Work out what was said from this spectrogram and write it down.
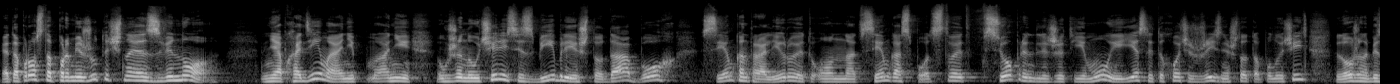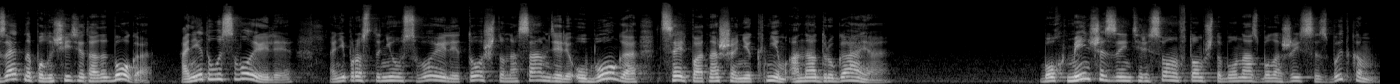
Это просто промежуточное звено, необходимое. Они, они уже научились из Библии, что да, Бог всем контролирует, Он над всем господствует, все принадлежит Ему, и если ты хочешь в жизни что-то получить, ты должен обязательно получить это от Бога. Они это усвоили. Они просто не усвоили то, что на самом деле у Бога цель по отношению к ним, она другая. Бог меньше заинтересован в том, чтобы у нас была жизнь с избытком,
